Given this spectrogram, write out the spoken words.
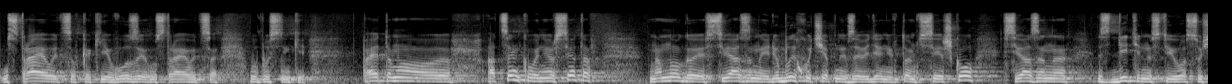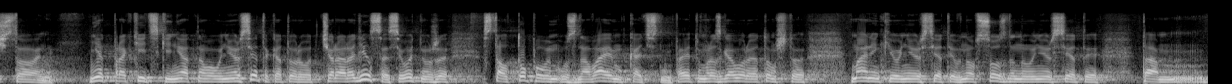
устраиваются, в какие вузы устраиваются выпускники. Поэтому оценка университетов намного связаны, любых учебных заведений, в том числе и школ, связано с длительностью его существования. Нет практически ни одного университета, который вот вчера родился, а сегодня уже стал топовым, узнаваемым, качественным. Поэтому разговоры о том, что маленькие университеты, вновь созданные университеты, там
